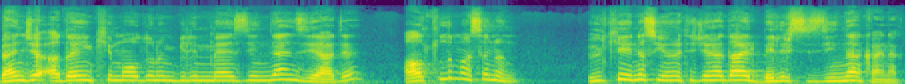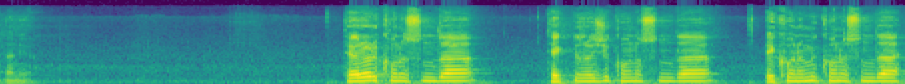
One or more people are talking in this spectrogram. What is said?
bence adayın kim olduğunun bilinmezliğinden ziyade altılı masanın ülkeyi nasıl yöneteceğine dair belirsizliğinden kaynaklanıyor. Terör konusunda, teknoloji konusunda, ekonomi konusunda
